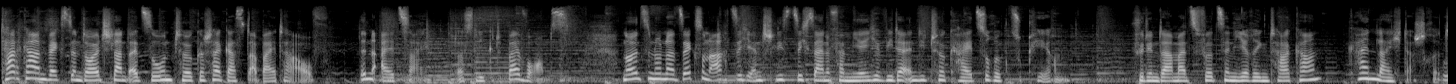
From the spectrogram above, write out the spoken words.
Tarkan wächst in Deutschland als Sohn türkischer Gastarbeiter auf in Alzey. Das liegt bei Worms. 1986 entschließt sich seine Familie wieder in die Türkei zurückzukehren. Für den damals 14-jährigen Tarkan kein leichter Schritt.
